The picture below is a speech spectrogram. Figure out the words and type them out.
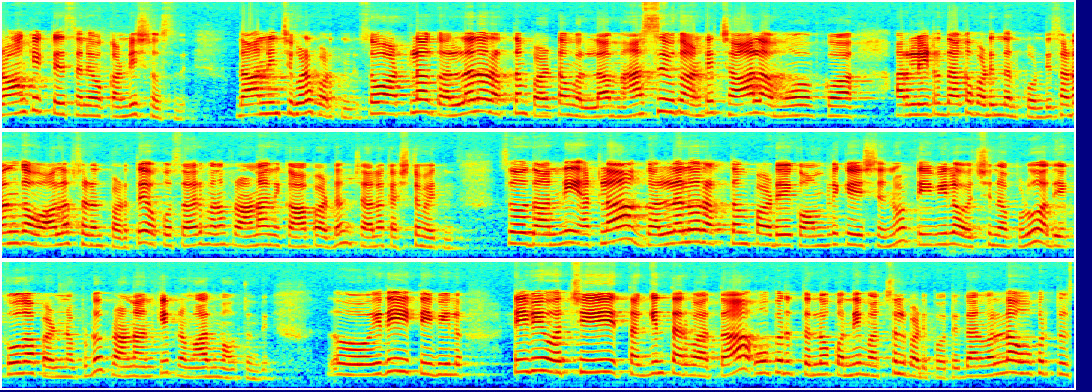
బ్రాంకిక్టిస్ అనే ఒక కండిషన్ వస్తుంది. దాని నుంచి కూడా పడుతుంది. సో అట్లా గల్లలో రక్తం పడటం వల్ల మ్యాసివ్గా అంటే చాలా మో ఒక అర లీటర్ దాకా పడింది అనుకోండి సడన్గా వాల్ ఆఫ్ సడన్ పడితే ఒక్కోసారి మనం ప్రాణాన్ని కాపాడడం చాలా కష్టమవుతుంది సో దాన్ని అట్లా గల్లలో రక్తం పడే కాంప్లికేషన్ టీవీలో వచ్చినప్పుడు అది ఎక్కువగా పడినప్పుడు ప్రాణానికి ప్రమాదం అవుతుంది. సో ఇది టీవీలో టీవీ వచ్చి తగ్గిన తర్వాత ఊపిరితిత్తుల్లో కొన్ని మచ్చలు పడిపోతాయి. దానివల్ల ఊపిరితిత్తుల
